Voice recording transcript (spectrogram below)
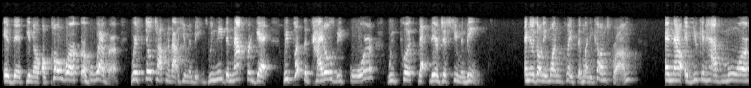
Is it you know a coworker? Whoever. We're still talking about human beings. We need to not forget. We put the titles before we put that they're just human beings, and there's only one place that money comes from. And now, if you can have more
